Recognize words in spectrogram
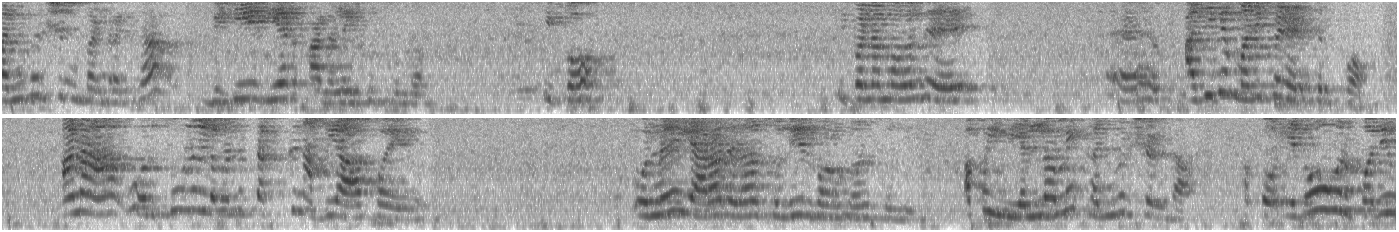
கன்வர்ஷன் பண்ணுறதுக்கு தான் பிஹேவியர் அனலைசிஸ் சொல்கிறோம் இப்போ இப்போ நம்ம வந்து அதிக மதிப்பெண் எடுத்திருப்போம். ஆனால் ஒரு சூழலில் வந்து டக்குன்னு அப்படியே ஆஃப் ஆயிடும் ஒன்று யாராவது ஏதாவது சொல்லிடுவாங்களோன்னு சொல்லி. அப்போ இது எல்லாமே கன்வர்ஷன் தான். அப்போ ஏதோ ஒரு பதிவு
